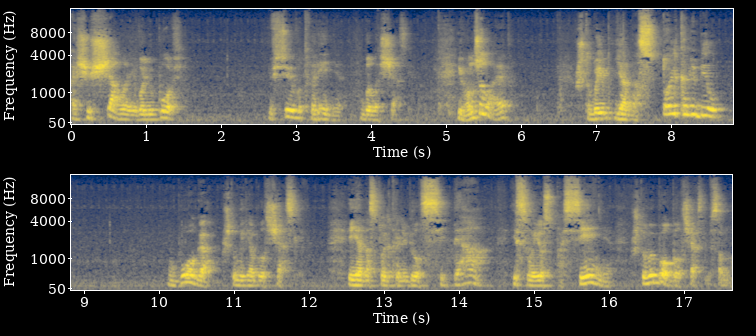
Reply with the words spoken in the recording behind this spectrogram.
ощущало Его любовь. И все Его творение было счастливо. И Он желает, чтобы я настолько любил Бога, чтобы я был счастлив. И я настолько любил себя и свое спасение, чтобы Бог был счастлив со мной.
